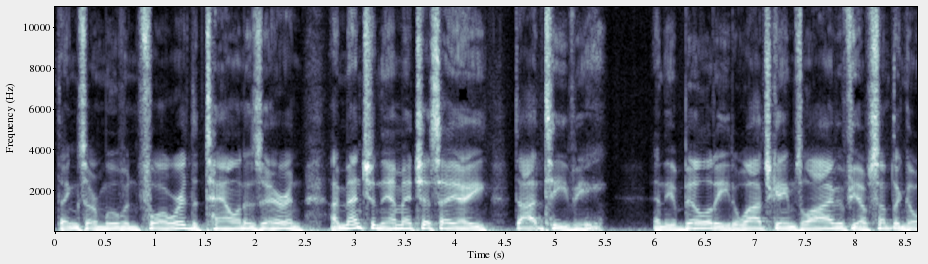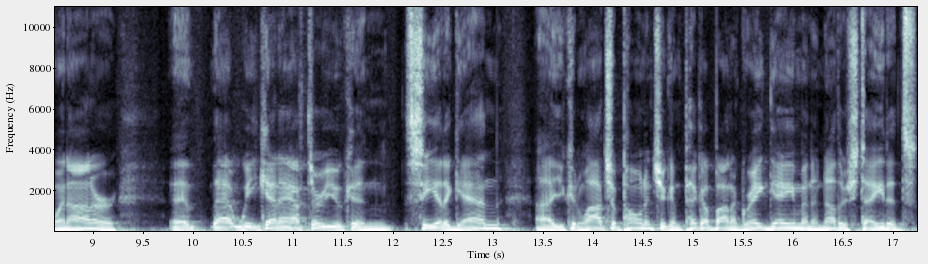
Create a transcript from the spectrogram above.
Things are moving forward. The talent is there. And I mentioned the MHSAA.tv and the ability to watch games live if you have something going on or uh, that weekend after you can see it again. Uh, you can watch opponents. You can pick up on a great game in another state. It's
